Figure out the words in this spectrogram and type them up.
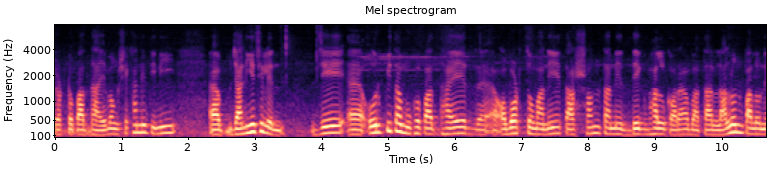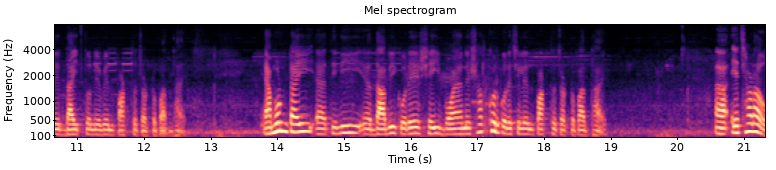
চট্টোপাধ্যায় এবং সেখানে তিনি জানিয়েছিলেন যে অর্পিতা মুখোপাধ্যায়ের অবর্তমানে তার সন্তানের দেখভাল করা বা তার লালন পালনের দায়িত্ব নেবেন পার্থ চট্টোপাধ্যায়। এমনটাই তিনি দাবি করে সেই বয়ানে স্বাক্ষর করেছিলেন পার্থ চট্টোপাধ্যায়। এছাড়াও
